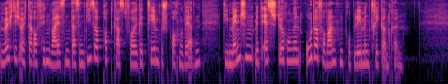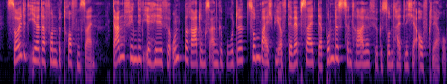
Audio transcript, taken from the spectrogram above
möchte ich euch darauf hinweisen, dass in dieser Podcast-Folge Themen besprochen werden, die Menschen mit Essstörungen oder verwandten Problemen triggern können. Solltet ihr davon betroffen sein, dann findet ihr Hilfe und Beratungsangebote zum Beispiel auf der Website der Bundeszentrale für gesundheitliche Aufklärung.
